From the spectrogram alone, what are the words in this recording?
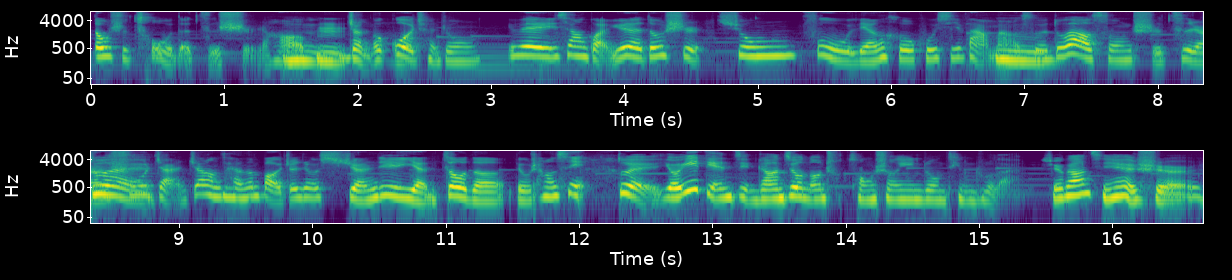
都是错误的姿势。然后，整个过程中，因为像管乐都是胸腹联合呼吸法嘛，所以都要松弛、自然舒展，这样才能保证这个旋律演奏的流畅性。对，有一点紧张就能从声音中听出来。学钢琴也是，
